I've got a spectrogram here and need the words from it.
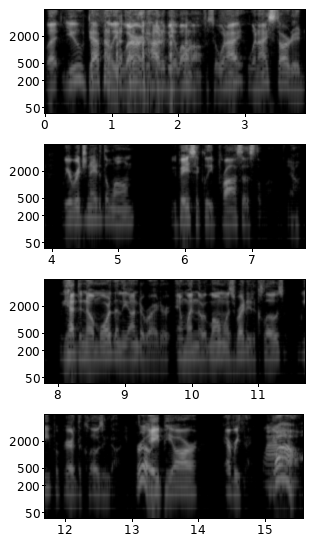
But you definitely learned how to be a loan officer. When I when I started, we originated the loan. We basically processed the loan. Yeah. We had to know more than the underwriter, and when the loan was ready to close, we prepared the closing documents. Really? APR, everything. Wow. Wow.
